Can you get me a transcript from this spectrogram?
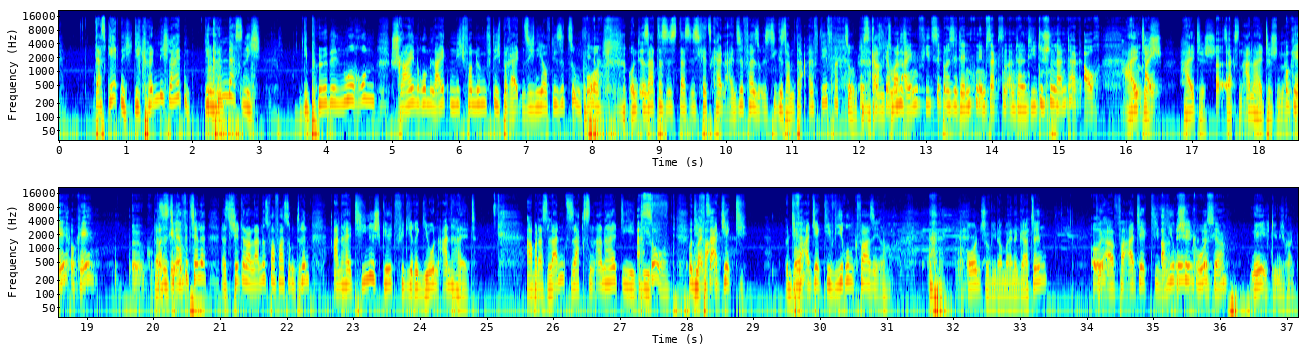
Das geht nicht. Die können nicht leiten. Die können das nicht. Die pöbeln nur rum, schreien rum, leiten nicht vernünftig, bereiten sich nicht auf die Sitzung vor. Und er sagt, das ist, das ist jetzt kein Einzelfall, so ist die gesamte AfD-Fraktion. Es gab Also ja mal einen Vizepräsidenten im Sachsen-Anhaltinischen Landtag, auch. Haltisch, Haltisch, Sachsen-Anhaltischen Land. Okay, okay. Äh, Das was ist die offizielle, das steht in der Landesverfassung drin. Anhaltinisch gilt für die Region Anhalt. Aber das Land Sachsen-Anhalt, die, die, so. Die, Veradjekti die Ja? Veradjektivierung quasi. Oh. Und schon wieder meine Gattin. Die Und- äh, Ach, Veradjektivierung. schönen Gruß, ja. Nee, ich gehe nicht ran.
